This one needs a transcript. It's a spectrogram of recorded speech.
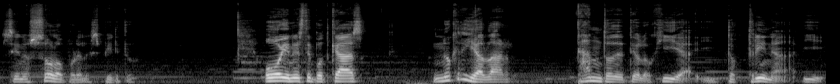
sino solo por el Espíritu. Hoy en este podcast no quería hablar tanto de teología y doctrina y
